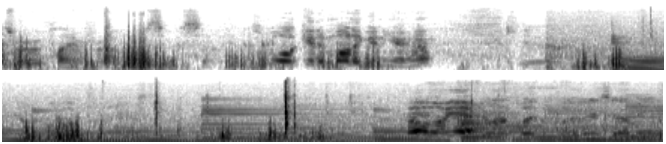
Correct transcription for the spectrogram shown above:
is where we're playing from. 679. Let's get a mulligan here, huh? Oh yeah. You want to play the blues? I mean,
